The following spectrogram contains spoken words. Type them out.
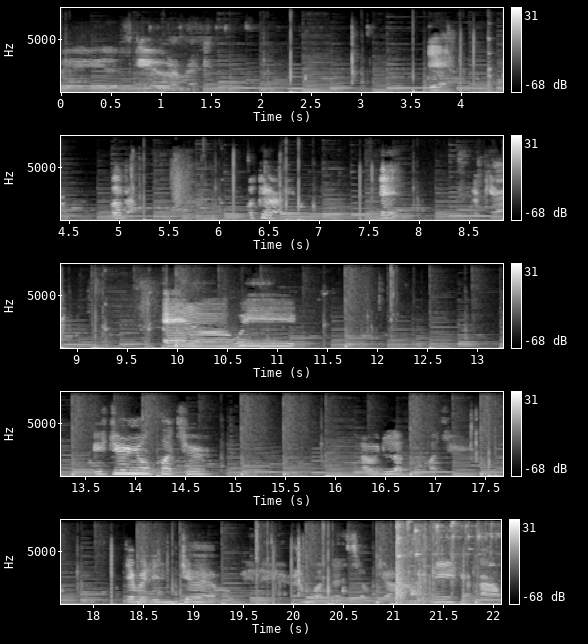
Let's go. I'm. Yeah. Okay. Okay. Eh. Okay. And uh, we. Is there no butter? I would love the butter. There it is jam over there. I want that some jam. Nigga, ow.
